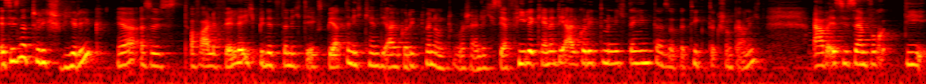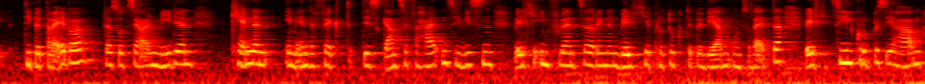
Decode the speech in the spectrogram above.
Es ist natürlich schwierig, ja, also ist auf alle Fälle, ich bin jetzt da nicht die Expertin, ich kenne die Algorithmen und wahrscheinlich sehr viele kennen die Algorithmen nicht dahinter, also bei TikTok schon gar nicht. Aber es ist einfach die, die Betreiber der sozialen Medien kennen im Endeffekt das ganze Verhalten. Sie wissen, welche Influencerinnen welche Produkte bewerben und so weiter, welche Zielgruppe sie haben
